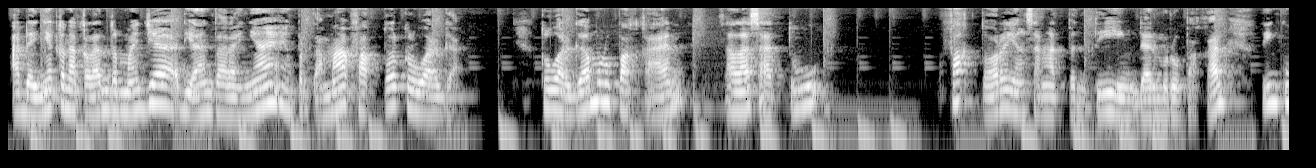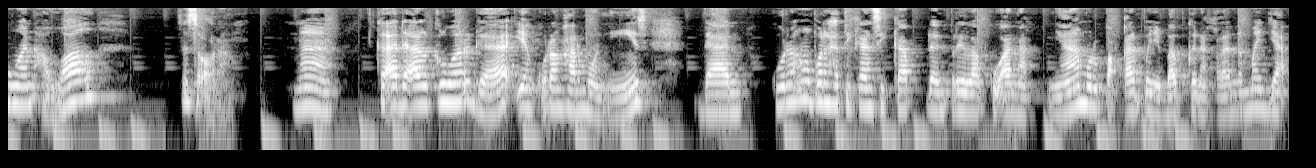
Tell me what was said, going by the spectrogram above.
adanya kenakalan remaja di antaranya yang pertama faktor keluarga. Keluarga merupakan salah satu faktor yang sangat penting dan merupakan lingkungan awal seseorang. Nah, keadaan keluarga yang kurang harmonis dan kurang memperhatikan sikap dan perilaku anaknya merupakan penyebab kenakalan remaja.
